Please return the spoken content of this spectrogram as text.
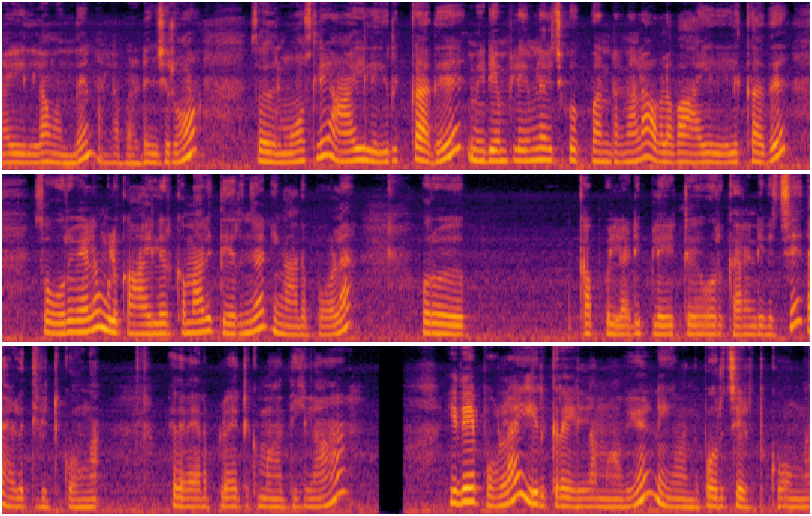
ஆயிலெலாம் வந்து நல்லா வடிஞ்சிரும். ஸோ இதில் மோஸ்ட்லி ஆயில் இருக்காது. மீடியம் ஃப்ளேமில் வச்சு குக் பண்ணுறதுனால அவ்வளோவா ஆயில் இழுக்காது. ஸோ ஒருவேளை உங்களுக்கு ஆயில் இருக்க மாதிரி தெரிஞ்சால் நீங்கள் அதை போல் ஒரு கப்பு இல்லாடி பிளேட்டு ஒரு கரண்டி வச்சு இதை அழுத்தி விட்டுக்கோங்க. இதை வேறு பிளேட்டுக்கு மாற்றிக்கலாம் இதே போல் இருக்கிற எல்லா மாவையும் நீங்கள் வந்து பொரித்து எடுத்துக்கோங்க.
